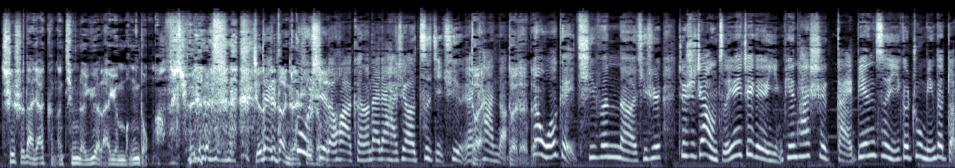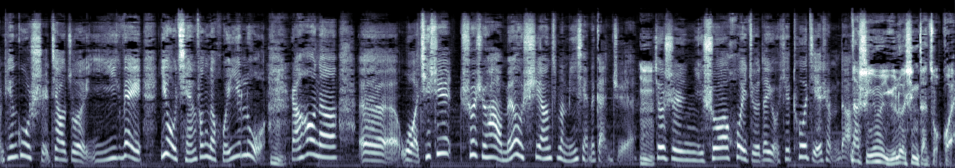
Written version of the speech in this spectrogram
其实大家可能听着越来越懵懂啊，觉得 觉得这到底在说什么？故事的话，可能大家还是要自己去影院看的。对对对。那我给七分呢，其实就是这样子，因为这个影片它是改编自一个著名的短篇故事，叫做《一位右前锋的回忆录》。嗯。然后呢，呃，我其实说实话，我没有施阳这么明显的感觉。嗯。就是你说会觉得有些脱节什么的。那是因为娱乐性在作怪。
